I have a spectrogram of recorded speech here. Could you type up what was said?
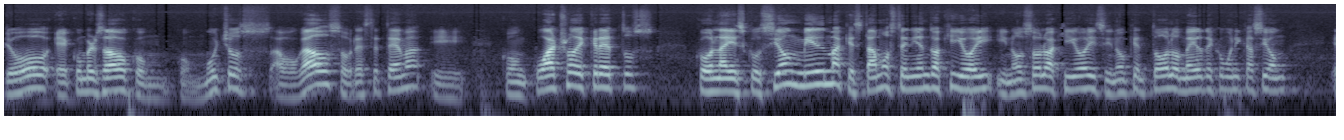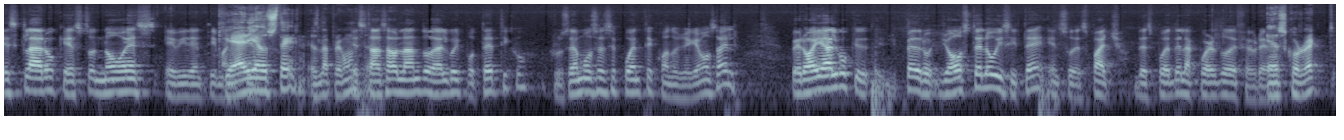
Yo he conversado con, con muchos abogados sobre este tema y con cuatro decretos, con la discusión misma que estamos teniendo aquí hoy, y no solo aquí hoy, sino que en todos los medios de comunicación, es claro que esto no es evidente y ¿Qué haría manifiesto. usted? Es la pregunta. Estás hablando de algo hipotético, crucemos ese puente cuando lleguemos a él. Pero hay algo que, Pedro, yo a usted lo visité en su despacho después del acuerdo de febrero. Es correcto.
